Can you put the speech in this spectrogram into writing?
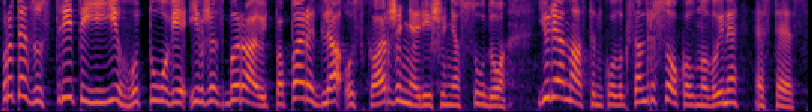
Проте зустріти її готові і вже збирають папери для оскарження рішення суду. Юлія Настенко, Олександр Сокол. Новини СТС.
